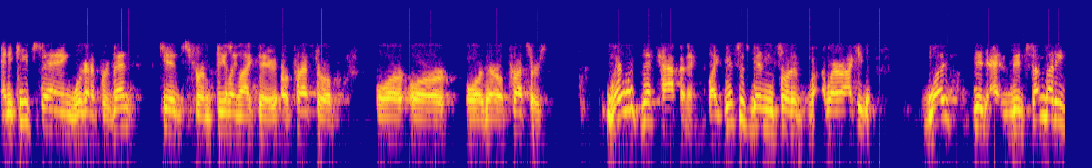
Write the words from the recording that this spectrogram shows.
and he keeps saying we're going to prevent kids from feeling like they're oppressed or or or or their oppressors. Where was this happening? Like this has been sort of where I keep. Was did did somebody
